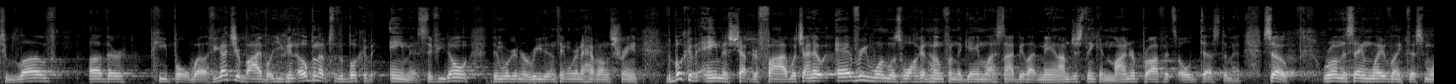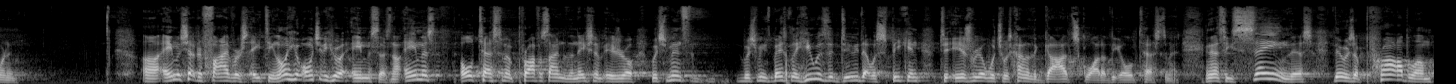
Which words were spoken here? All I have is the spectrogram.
to love other people well. If you got your Bible, you can open up to the book of Amos. If you don't, then we're going to read it. I think we're going to have it on the screen. The book of Amos, chapter 5, which I know everyone was walking home from the game last night, be like, man, I'm just thinking minor prophets, Old Testament. So we're on the same wavelength this morning. Uh, Amos chapter 5, verse 18. I want, you to hear what Amos says. Now, Amos, Old Testament, prophesying to the nation of Israel, which means, which means basically he was the dude that was speaking to Israel, which was kind of the God squad of the Old Testament. And as he's saying this, there was a problem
